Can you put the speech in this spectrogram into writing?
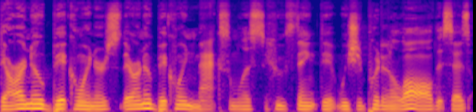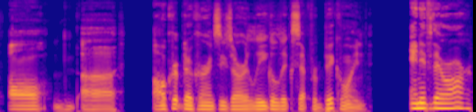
There are no Bitcoiners, there are no Bitcoin maximalists who think that we should put in a law that says all, uh, all cryptocurrencies are illegal except for Bitcoin. And if there are,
